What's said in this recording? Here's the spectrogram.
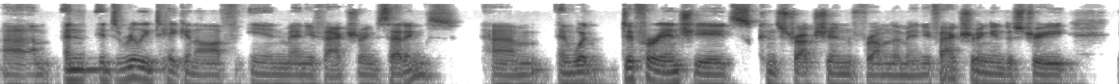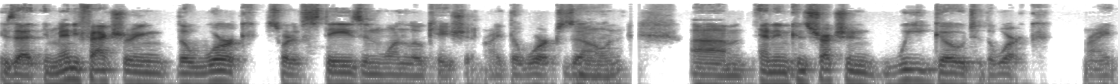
Um, and it's really taken off in manufacturing settings. Um, and what differentiates construction from the manufacturing industry is that in manufacturing, the work sort of stays in one location, right? The work mm-hmm. zone. Mm-hmm. and in construction, we go to the work, right?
